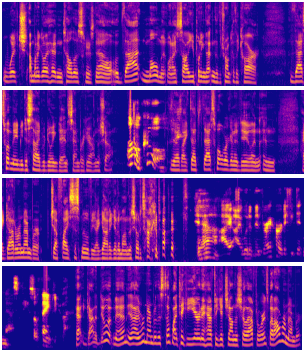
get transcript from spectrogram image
Which I'm going to go ahead and tell listeners now. That moment when I saw you putting that into the trunk of the car, that's what made me decide we're doing Dancember here on the show. Oh, cool. I was like, that's that's what we're gonna do, and and I got to remember Jeff likes this movie. I got to get him on the show to talk about it. Yeah, I, I would have been very hurt if you didn't ask me. So thank you. Yeah, got to do it, man. Yeah, I remember this stuff. Might take a year and a half to get you on the show afterwards, but I'll remember.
